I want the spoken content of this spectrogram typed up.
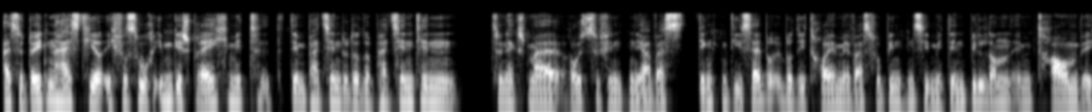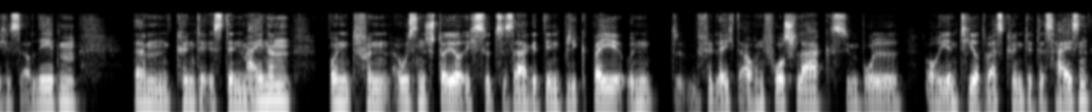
Also deuten heißt hier, ich versuche im Gespräch mit dem Patient oder der Patientin zunächst mal rauszufinden, ja, was denken die selber über die Träume, was verbinden sie mit den Bildern im Traum, welches Erleben ähm, könnte es denn meinen? Und von außen steuere ich sozusagen den Blick bei und vielleicht auch einen Vorschlag, symbolorientiert, was könnte das heißen.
